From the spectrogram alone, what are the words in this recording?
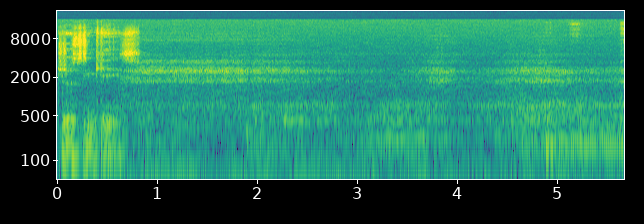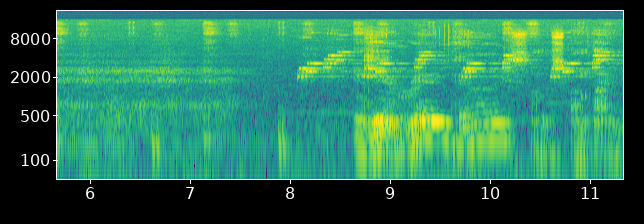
just in case. Get ready, guys. I'm, I'm fine.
